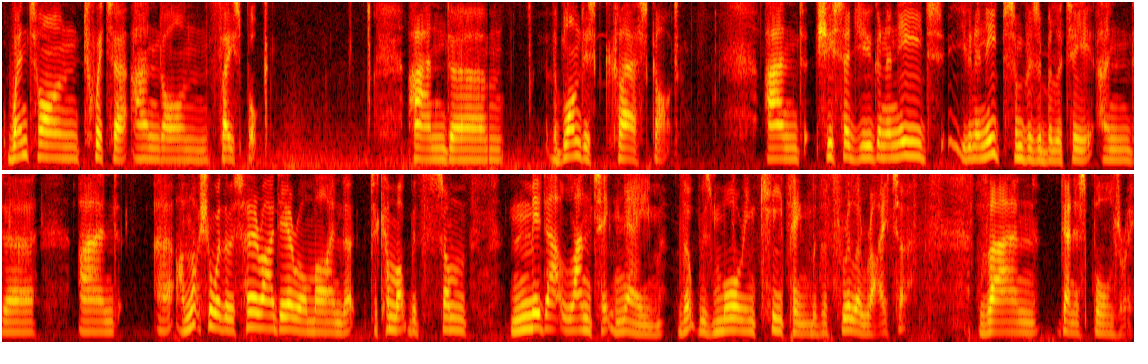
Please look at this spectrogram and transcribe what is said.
went on Twitter and on Facebook, and um, the blonde is Claire Scott, and she said you're going to need you're going to need some visibility, and uh, and uh, I'm not sure whether it was her idea or mine that to come up with some mid-Atlantic name that was more in keeping with a thriller writer than Dennis Baldry.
